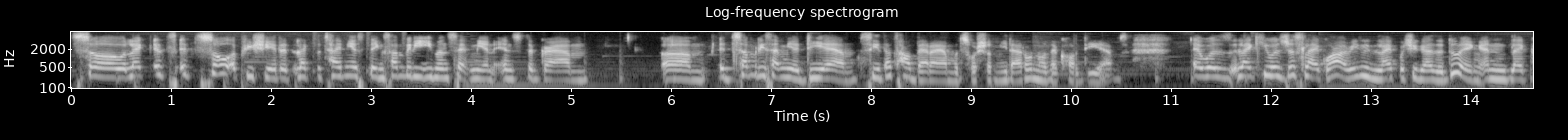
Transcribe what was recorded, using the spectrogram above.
So like, it's it's so appreciated. Like the tiniest thing. Somebody even sent me an Instagram. Um, it somebody sent me a DM. See, that's how bad I am with social media. I don't know they're called DMs. It was like he was just like, "Wow, I really like what you guys are doing," and like,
